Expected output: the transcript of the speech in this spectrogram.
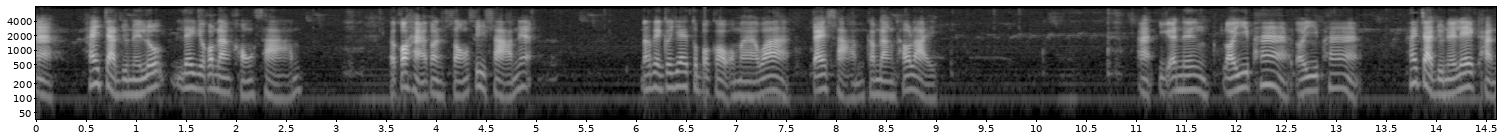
อะให้จัดอยู่ในเลขยกกำลังของ 3 แล้วก็หาก่อน 2 4 3 เนี่ย นักเรียนก็แยกตัวประกอบออกมาว่าได้ 3กำลังเท่าไหร่อะอีกอันนึง125 125 ให้จัดอยู่ในเลขฐาน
